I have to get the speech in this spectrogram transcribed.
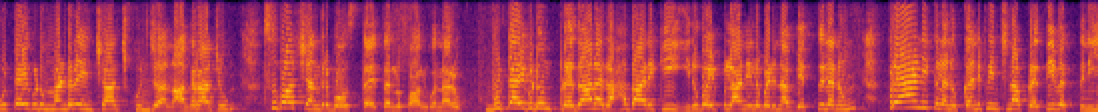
బుట్టాయిగూడెం మండల ఇన్ఛార్జ్ కుంజ నాగరాజు సుభాష్ చంద్రబోస్ తదితరులు పాల్గొన్నారు. బుట్టాయిగూడెం ప్రధాన రహదారికి ఇరువైపులా నిలబడిన వ్యక్తులను ప్రయాణికులను కనిపించిన ప్రతి వ్యక్తిని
